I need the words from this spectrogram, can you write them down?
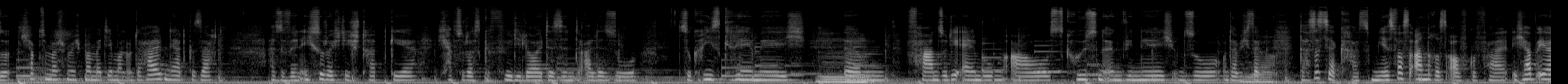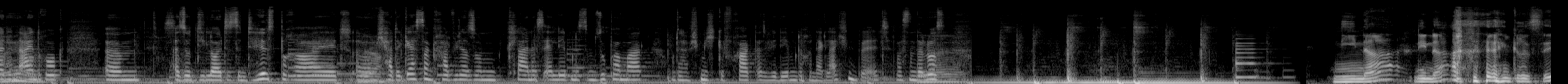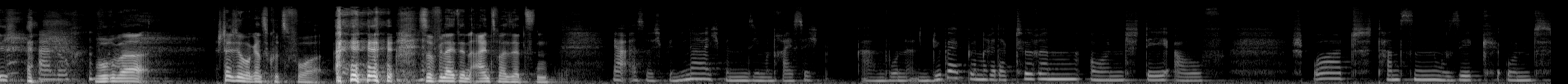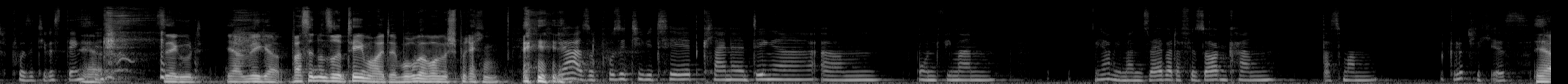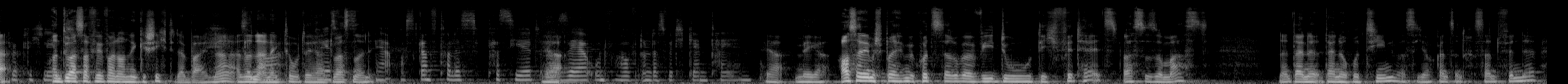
Also ich habe zum Beispiel mich mal mit jemandem unterhalten, der hat gesagt, also wenn ich so durch die Stadt gehe, ich habe so das Gefühl, die Leute sind alle so, so griesgrämig, Mhm. ähm, fahren so die Ellenbogen aus, grüßen irgendwie nicht und so. Und da habe ich gesagt, Ja. das ist ja krass, mir ist was anderes aufgefallen. Ich habe eher Ah, den ja. Eindruck, ähm, also die Leute sind hilfsbereit. Ähm, Ja. Ich hatte gestern gerade wieder so ein kleines Erlebnis im Supermarkt und da habe ich mich gefragt, also wir leben doch in der gleichen Welt. Was ist denn da los? Nina, Nina, grüß dich. Hallo. Worüber, stell dich doch mal ganz kurz vor. so vielleicht in ein, zwei Sätzen. Ja, also ich bin Nina, ich bin 37, ähm, wohne in Lübeck, bin Redakteurin und stehe auf Sport, Tanzen, Musik und positives Denken. Ja, sehr gut. Ja, mega. Was sind unsere Themen heute? Worüber wollen wir sprechen? Ja, also Positivität, kleine Dinge ähm, und wie man, ja, wie man selber dafür sorgen kann, dass man glücklich ist, Ja. glücklich lebt. Und du hast auf jeden Fall noch eine Geschichte dabei, ne? Also eine Genau. Anekdote, ja. Mir Du hast was, neulich. ja, was ganz Tolles passiert, Ja. sehr unverhofft und das würde ich gerne teilen. Ja, mega. Außerdem sprechen wir kurz darüber, wie du dich fit hältst, was du so machst. Ne, deine, deine Routine, was ich auch ganz interessant finde.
